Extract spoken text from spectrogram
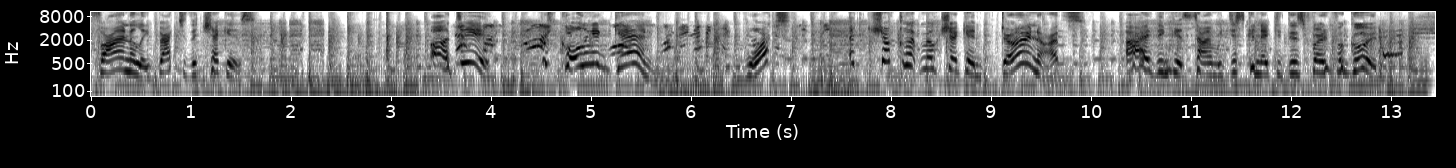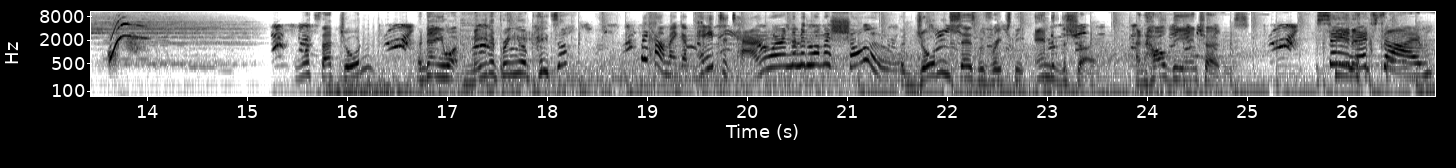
Finally, back to the checkers. Oh dear! He's calling again! What? A chocolate milkshake and donuts? I think it's time we disconnected this phone for good. What's that, Jordan? And now you want me to bring you a pizza? We can't make a pizza, Taryn. We're in the middle of a show. But Jordan says we've reached the end of the show. And hold the anchovies. See you next time.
